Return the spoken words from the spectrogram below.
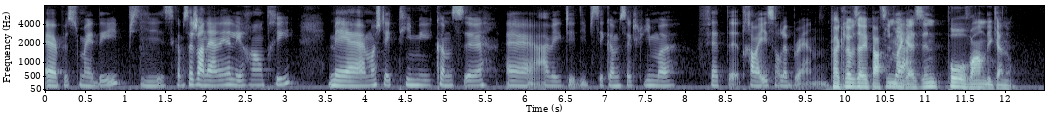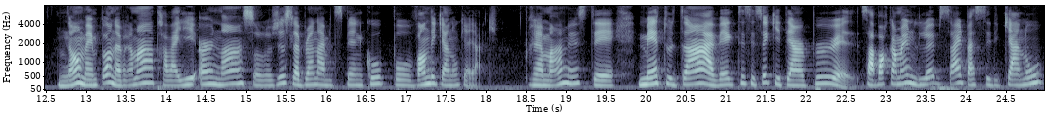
euh, peux-tu m'aider? Puis, c'est comme ça, Jean-Daniel est rentré. Mais euh, moi, j'étais teamée comme ça euh, avec JD. Puis, c'est comme ça que lui m'a fait euh, travailler sur le brand. Fait que là, vous avez parti le Yeah. magazine pour vendre des canaux. Non, même pas. On a vraiment travaillé un an sur juste le brand Abitibi Co pour vendre des canaux kayak. Vraiment, là, c'était... Mais tout le temps avec... Tu sais, c'est ça qui était un peu... Ça part quand même de là, Beside, parce que c'est des canaux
